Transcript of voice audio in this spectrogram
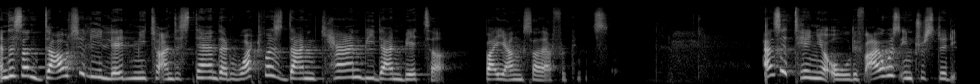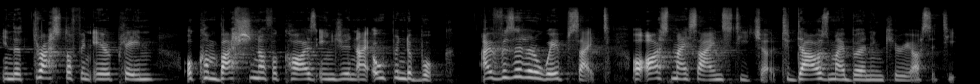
And this undoubtedly led me to understand that what was done can be done better by young South Africans. As a 10 year old, if I was interested in the thrust of an airplane or combustion of a car's engine, I opened a book. I visited a website or asked my science teacher to douse my burning curiosity.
